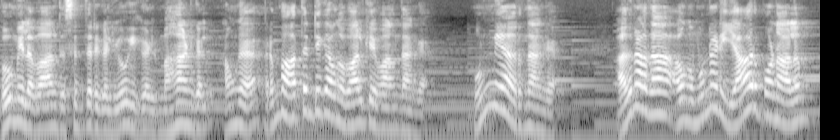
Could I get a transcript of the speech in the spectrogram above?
பூமியில் வாழ்ந்த சித்தர்கள் யோகிகள் மகான்கள் அவங்க ரொம்ப ஆத்தென்டிக்காக அவங்க வாழ்க்கையை வாழ்ந்தாங்க. உண்மையாக இருந்தாங்க. அதனால தான் அவங்க முன்னாடி யார் போனாலும்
